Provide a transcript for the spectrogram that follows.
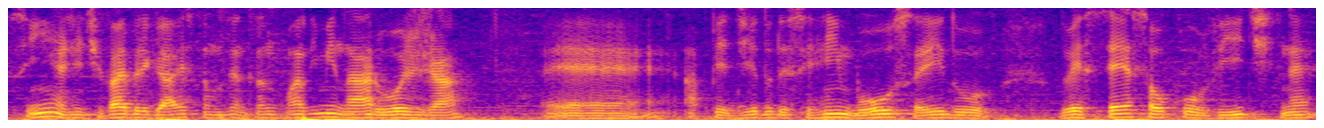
Sim, a gente vai brigar, estamos entrando com a liminar hoje já, é, a pedido desse reembolso aí do, do excesso ao Covid, né?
